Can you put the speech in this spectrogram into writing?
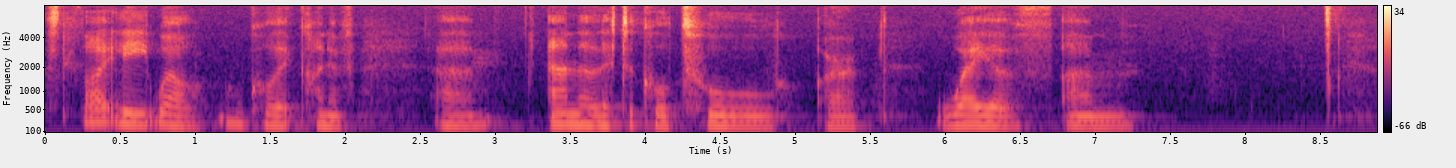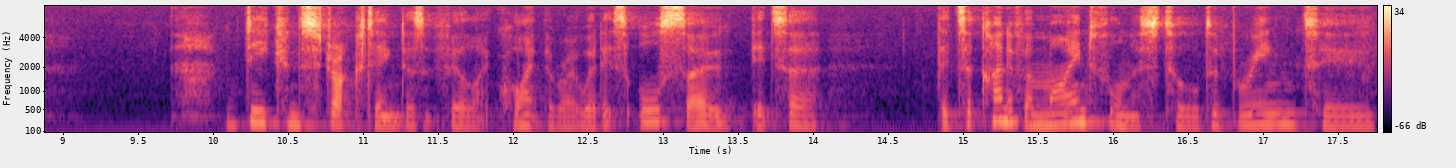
slightly, well, we'll call it kind of um, analytical tool or way of um, deconstructing doesn't feel like quite the right word. It's also it's a it's a kind of a mindfulness tool to bring to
